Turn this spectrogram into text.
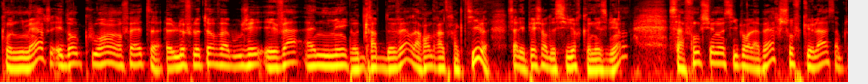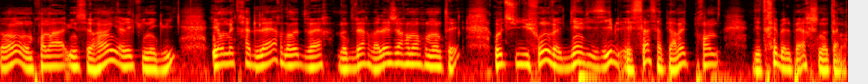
qu'on immerge et dans le courant en fait le flotteur va bouger et va animer notre grappe de verre, la rendre attractive. Ça les pêcheurs de silure connaissent bien. Ça fonctionne aussi pour la perche, sauf que là simplement on prendra une seringue avec une aiguille et on mettra de l'air dans notre verre. Notre verre va légèrement remonter au-dessus du fond, il va être bien visible et ça ça permet de prendre des très belles perches notamment.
